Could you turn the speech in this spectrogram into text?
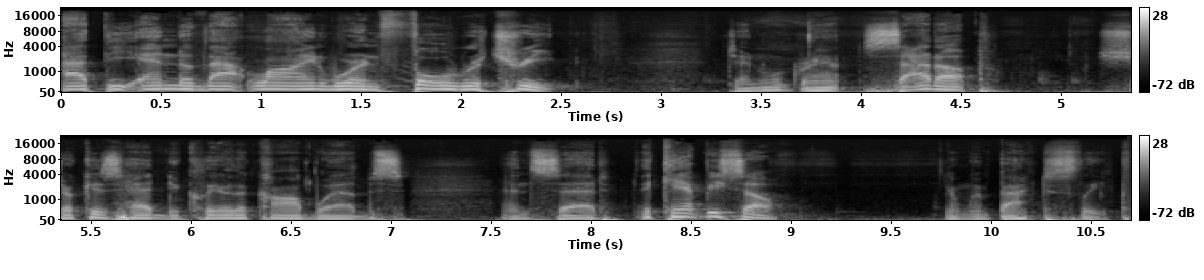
at the end of that line were in full retreat. General Grant sat up, shook his head to clear the cobwebs, and said, It can't be so, and went back to sleep.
